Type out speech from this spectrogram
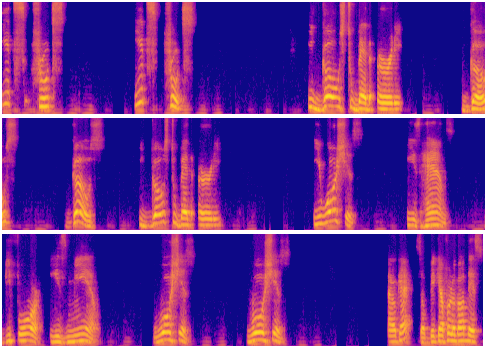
eats fruits. Eats fruits. He goes to bed early. Goes. Goes. He goes to bed early. he washes his hands before his meal. Washes, washes. Okay, so be careful about this.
